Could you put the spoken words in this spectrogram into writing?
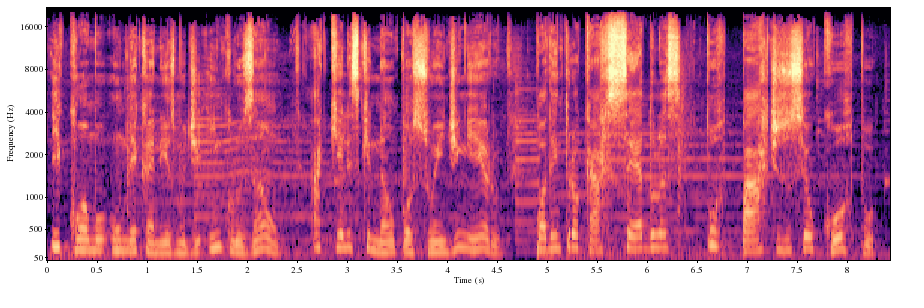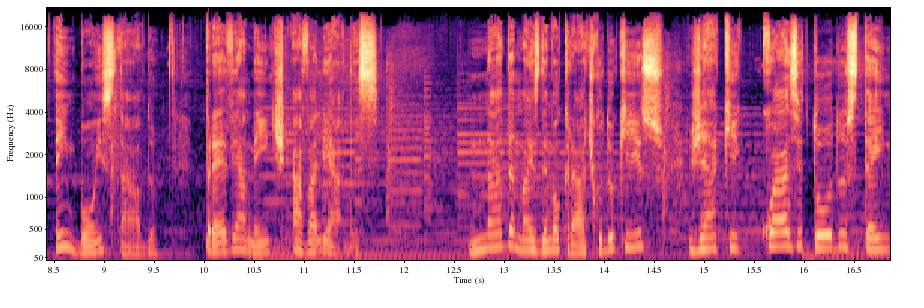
E como um mecanismo de inclusão, aqueles que não possuem dinheiro podem trocar cédulas por partes do seu corpo em bom estado, previamente avaliadas. Nada mais democrático do que isso, já que quase todos têm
